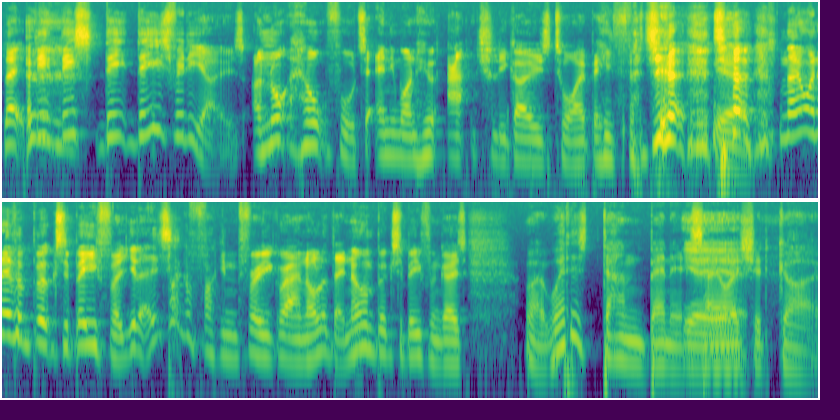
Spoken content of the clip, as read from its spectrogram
Like, thi- this, thi- these videos are not helpful to anyone who actually goes to Ibiza. You know- do you know- Yeah. no one ever books a Ibiza. You know, it's like a fucking three grand holiday. No one books a Ibiza and goes, right, where does Dan Bennett Yeah, say I should go?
